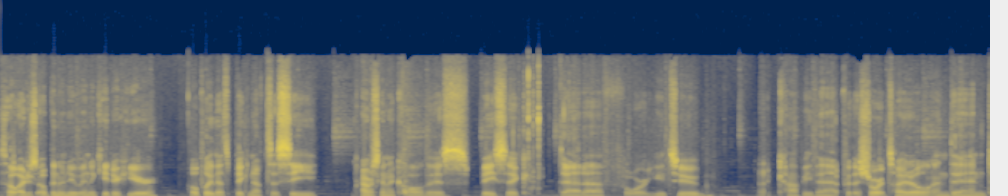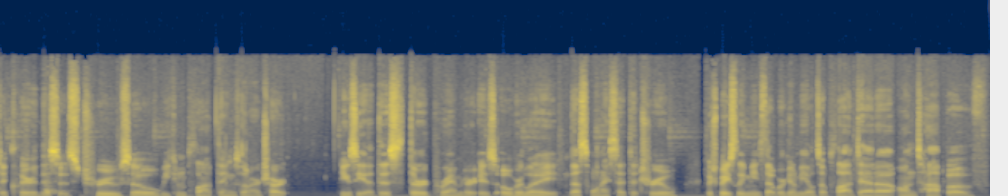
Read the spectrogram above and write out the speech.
So I just opened a new indicator here. Hopefully that's big enough to see. I'm just going to call this basic data for YouTube. copy that for the short title and then declare this as true so we can plot things on our chart. You can see that this third parameter is overlay. That's the one I set to true, which basically means that we're going to be able to plot data on top of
